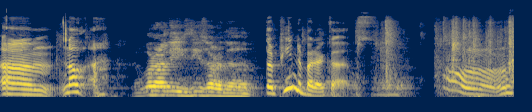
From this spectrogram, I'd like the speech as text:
Um, no, What are these? These are the they're peanut butter cups. Oh.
